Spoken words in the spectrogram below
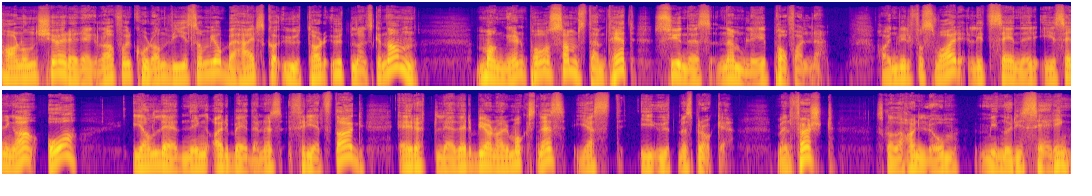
har noen kjøreregler for hvordan vi som jobber her skal uttale utenlandske navn. Mangelen på samstemthet synes nemlig påfallende. Han vil få svar litt senere i sendinga, og i anledning Arbeidernes frihetsdag er Rødt-leder Bjørnar Moxnes gjest i Ut med språket. Men først skal det handle om minorisering.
